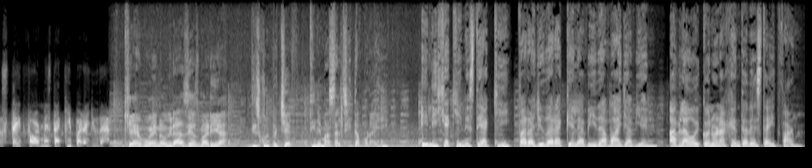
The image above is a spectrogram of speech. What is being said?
State Farm está aquí para ayudar. Qué bueno, gracias María. Disculpe, chef, ¿tiene más salsita por ahí? Elige a quien esté aquí para ayudar a que la vida vaya bien. Habla hoy con un agente de State Farm.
